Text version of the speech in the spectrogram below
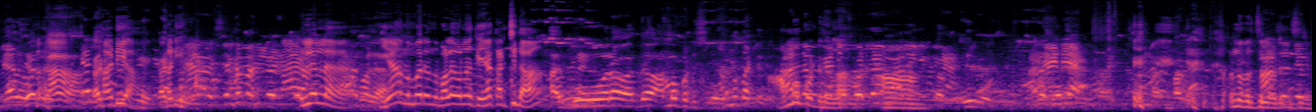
மேல கடியா? கடி இல்லை இல்லை. ஏன் அந்த மாதிரி அந்த வளைவெல்லாம் ஏன் கடிச்சுதா? பூரா வந்து அம்மா பட்டுச்சு அம்மா பட்டு. அம்மா போட்டுங்களா? ஆ. ஒன்றும் பிரச்சனை இல்லை அப்படி சரி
